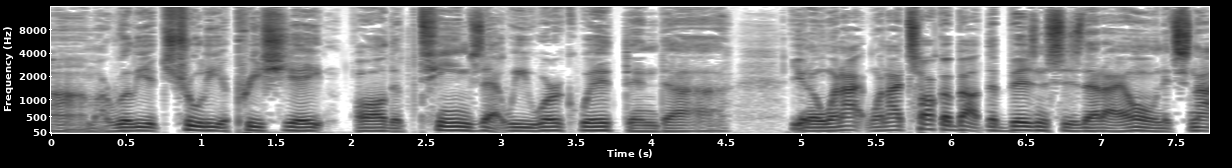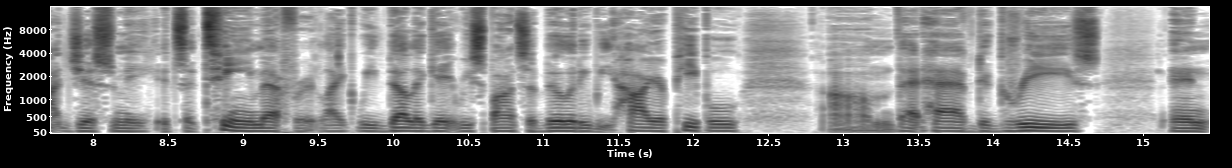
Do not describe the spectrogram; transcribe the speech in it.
Um, I really truly appreciate all the teams that we work with, and uh, you know when I when I talk about the businesses that I own, it's not just me; it's a team effort. Like we delegate responsibility, we hire people um, that have degrees and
